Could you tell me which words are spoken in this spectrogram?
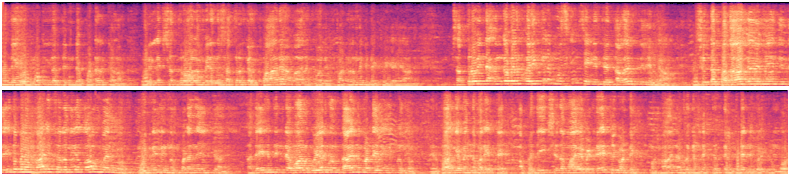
അതേ മുക്തത്തിന്റെ പടർക്കളം ഒരു ലക്ഷത്തോളം വരുന്ന ശത്രുക്കൾ പാരാവാരം പോലെ പടർന്നു കിടക്കുകയാണ്. ശത്രുവിന്റെ അംഗബലം ഒരിക്കലും മുസ്ലിം സൈന്യത്തെ തളർത്തിയില്ല വിശുദ്ധ മുന്നിൽ നിന്നും പടനയിക്കുകയാണ് അദ്ദേഹത്തിന്റെ വാൾ ഉയർന്നും താഴ്ന്നുകൊണ്ടേ നിൽക്കുന്നു. നിർഭാഗ്യം എന്ന് പറയട്ടെ അപ്രതീക്ഷിതമായ വെട്ടേറ്റുകൊണ്ട് മഹാനവറുകൾ രക്തത്തിൽ പിടഞ്ഞു കൊടുക്കുമ്പോൾ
